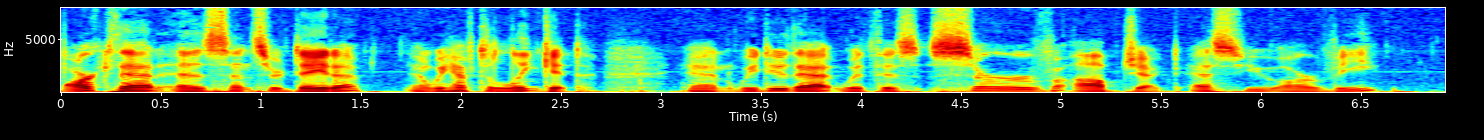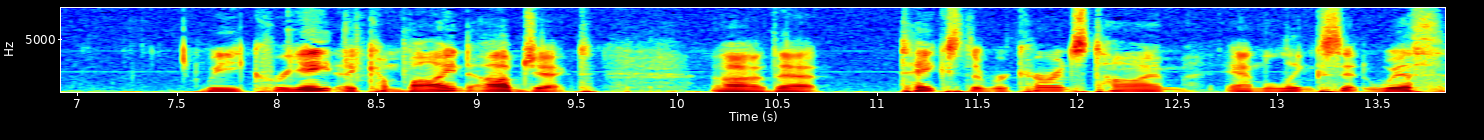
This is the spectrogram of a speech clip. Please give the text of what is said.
mark that as censored data and we have to link it. And we do that with this surv object, S-U-R-V. We create a combined object uh, that takes the recurrence time and links it with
